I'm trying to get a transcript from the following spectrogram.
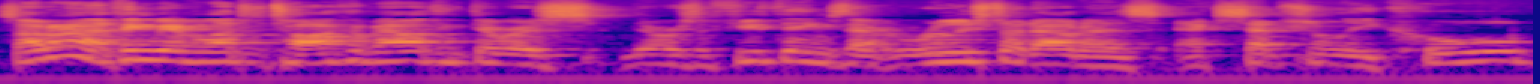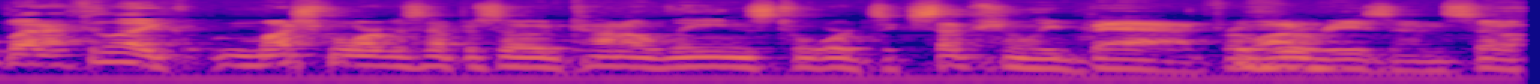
So I don't know. I think we have a lot to talk about. I think there was there was a few things that really stood out as exceptionally cool, but I feel like much more of this episode kind of leans towards exceptionally bad for a Mm-hmm. lot of reasons. So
